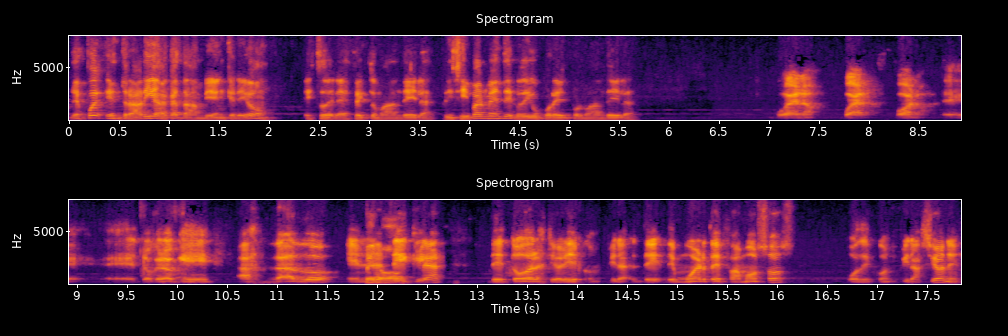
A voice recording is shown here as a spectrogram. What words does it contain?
Después entraría acá también, creo, esto del efecto Mandela. Principalmente lo digo por él, por Mandela. Bueno, bueno, bueno. eh, eh, yo creo que has dado en Pero- la tecla de todas las teorías de, de muerte de famosos o de conspiraciones.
